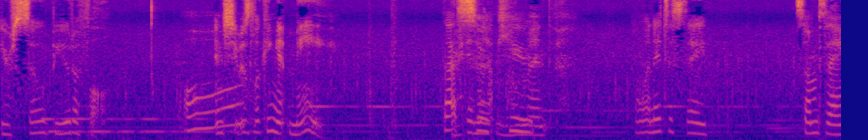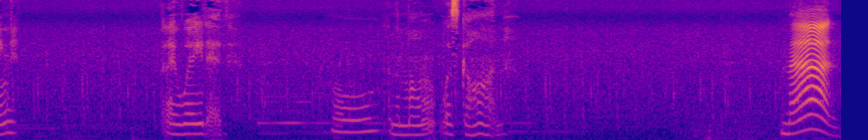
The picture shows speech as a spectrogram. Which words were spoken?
You're so beautiful. Oh, And she was looking at me. that's Right so in that cute. moment, I wanted to say something, but I waited, Oh, and the moment was gone. man.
